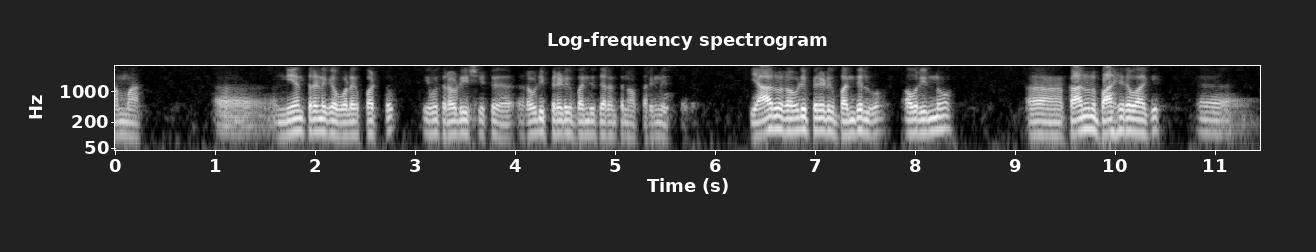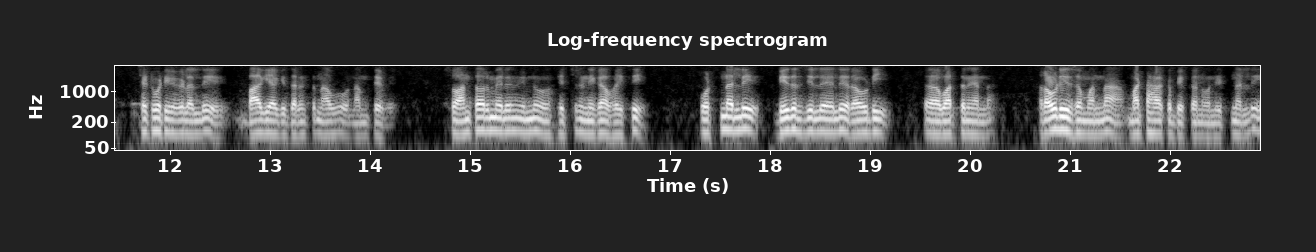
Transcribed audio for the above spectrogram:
ನಮ್ಮ ನಿಯಂತ್ರಣಕ್ಕೆ ಒಳಪಟ್ಟು ಇವತ್ತು ರೌಡಿ ಶೀಟ್, ರೌಡಿ ಪೆರೇಡ್ಗೆ ಬಂದಿದ್ದಾರೆ ಅಂತ ನಾವು ಪರಿಗಣಿಸ್ತೇವೆ. ಯಾರು ರೌಡಿ ಪೆರೇಡ್ಗೆ ಬಂದಿಲ್ವೋ ಅವ್ರು ಇನ್ನೂ ಕಾನೂನು ಬಾಹಿರವಾಗಿ ಚಟುವಟಿಕೆಗಳಲ್ಲಿ ಭಾಗಿಯಾಗಿದ್ದಾರೆ ಅಂತ ನಾವು ನಂಬ್ತೇವೆ. ಸೊ ಅಂಥವ್ರ ಮೇಲೆ ಇನ್ನೂ ಹೆಚ್ಚಿನ ನಿಗಾ ವಹಿಸಿ ಒಟ್ಟಿನಲ್ಲಿ ಬೀದರ್ ಜಿಲ್ಲೆಯಲ್ಲಿ ರೌಡಿ ವರ್ತನೆಯನ್ನ ರೌಡಿಸಮ್ ಅನ್ನ ಮಟ್ಟ ಹಾಕಬೇಕನ್ನುವ ನಿಟ್ಟಿನಲ್ಲಿ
